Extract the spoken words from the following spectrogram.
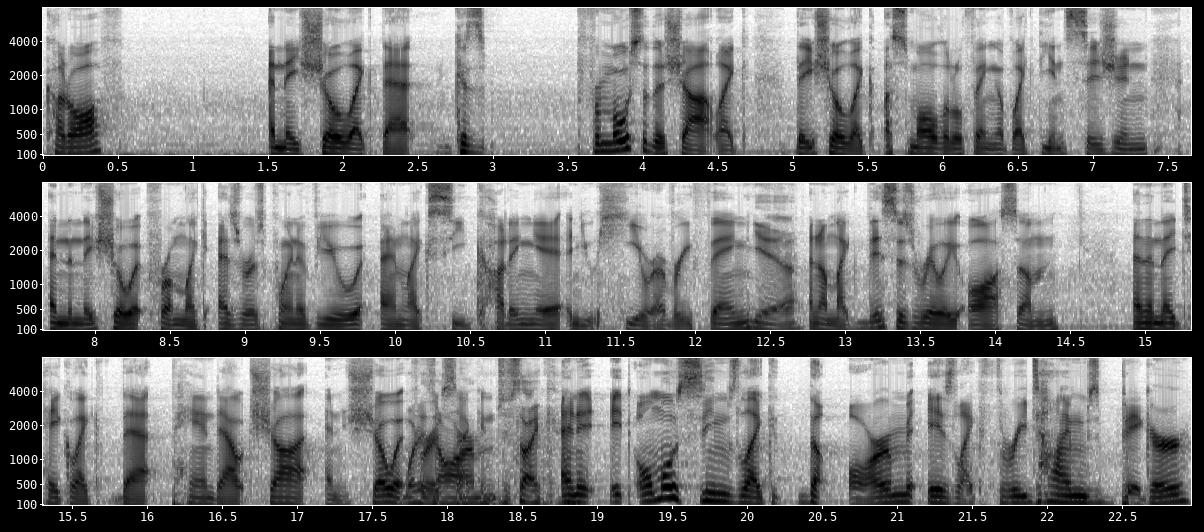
cut off and they show like that cuz for most of the shot like they show like a small little thing of like the incision and then they show it from like Ezra's point of view and like see cutting it and you hear everything. Yeah. and I'm like this is really awesome. And then they take like that panned out shot and show it With for a arm, second. Just like- and it, it almost seems like the arm is like three times bigger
